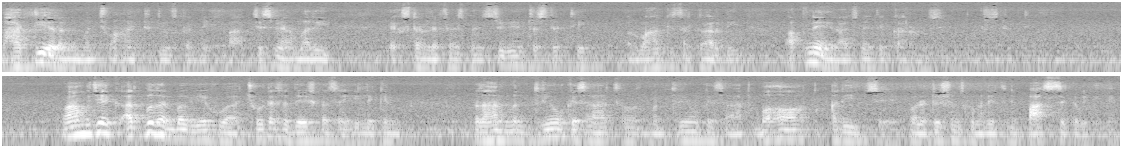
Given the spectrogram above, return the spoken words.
भारतीय रंगमंच वहाँ इंट्रोड्यूस करने की बात, जिसमें हमारी एक्सटर्नल अफेयर्स मिनिस्ट्री भी इंटरेस्टेड थी और वहाँ की सरकार भी अपने राजनीतिक कारणों से इंटरेस्टेड थी। वहाँ मुझे एक अद्भुत अनुभव ये हुआ, छोटे सा देश का सही, लेकिन प्रधानमंत्रियों के साथ और मंत्रियों के साथ बहुत करीब से पॉलिटिशियंस को मैंने इतने पास से कभी नहीं देखा।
